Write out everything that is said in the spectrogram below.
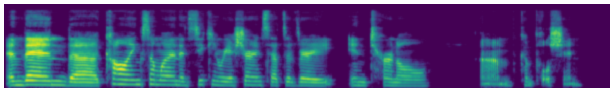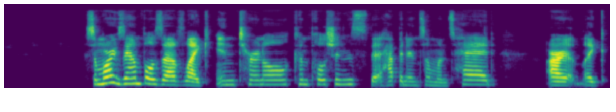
And then the calling someone and seeking reassurance, that's a very internal um, compulsion. Some more examples of like internal compulsions that happen in someone's head are like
